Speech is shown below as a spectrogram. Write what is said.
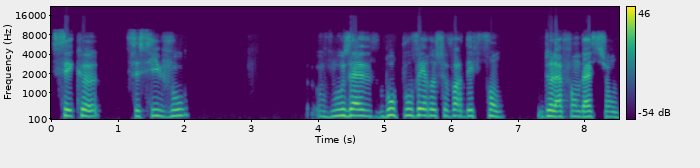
c'est que c'est si vous, vous vous pouvez recevoir des fonds de la fondation.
